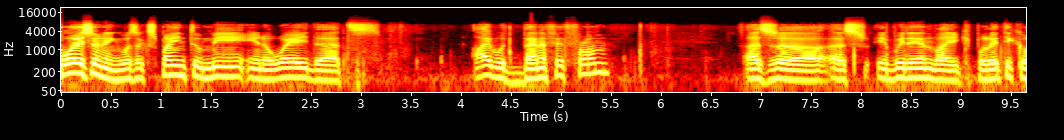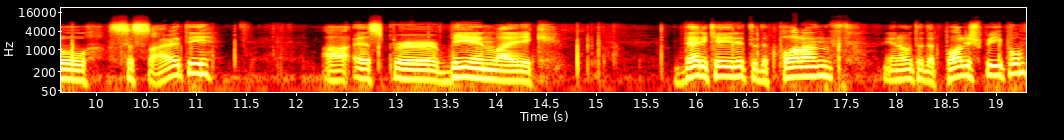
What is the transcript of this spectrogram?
poisoning was explained to me in a way that I would benefit from as uh, as within like political society uh, as per being like dedicated to the Poland you know to the Polish people.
